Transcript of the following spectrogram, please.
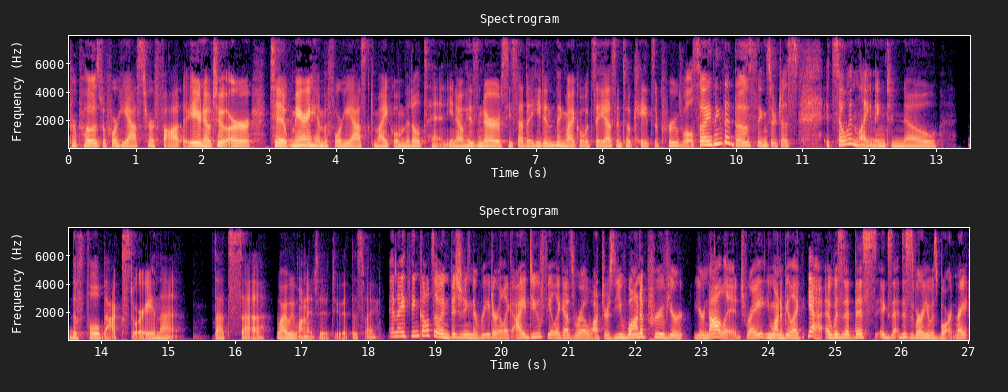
propose before he asked her father, you know, to or to marry him before he asked Michael Middleton. You know, his nerves. He said that he didn't think Michael would say yes until Kate's approval. So I think that those things are just. It's so enlightening to know the full backstory and that that's uh, why we wanted to do it this way. And I think also envisioning the reader, like I do feel like as royal watchers, you want to prove your your knowledge, right? You want to be like, yeah, I was at this exact this is where he was born, right?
